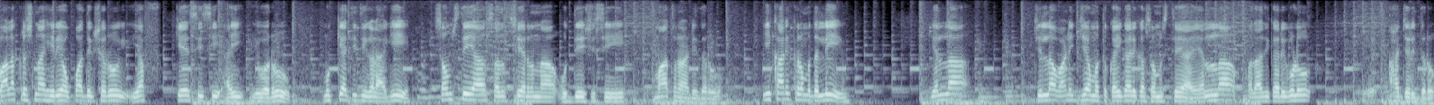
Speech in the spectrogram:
ಬಾಲಕೃಷ್ಣ ಹಿರಿಯ ಉಪಾಧ್ಯಕ್ಷರು ಎಫ್ ಕೆಸಿಸಿಐ ಇವರು ಮುಖ್ಯ ಅತಿಥಿಗಳಾಗಿ ಸಂಸ್ಥೆಯ ಸದಸ್ಯರನ್ನ ಉದ್ದೇಶಿಸಿ ಮಾತನಾಡಿದರು. ಈ ಕಾರ್ಯಕ್ರಮದಲ್ಲಿ ಎಲ್ಲ ಜಿಲ್ಲಾ ವಾಣಿಜ್ಯ ಮತ್ತು ಕೈಗಾರಿಕಾ ಸಂಸ್ಥೆಯ ಎಲ್ಲ ಪದಾಧಿಕಾರಿಗಳು ಹಾಜರಿದ್ದರು.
